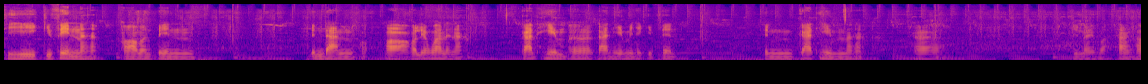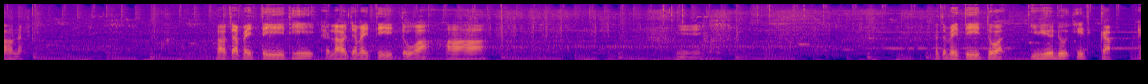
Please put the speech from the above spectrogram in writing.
ที่กิฟเฟนนะฮะอ่ามันเป็นเป็นดันอ่าเขาเรียกว่าอะไรนะการ์ดเฮมเออการ์ดเฮมไม่ใช่กิฟเฟน เป็นการ์ดเฮมนะฮะอ่าอยู่ไหนวะทางเข้าเนี่ยเราจะไปตีที่เราจะไปตีตัวอ่านี่เราจะไปตีตัว Evil Do It กับไอ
